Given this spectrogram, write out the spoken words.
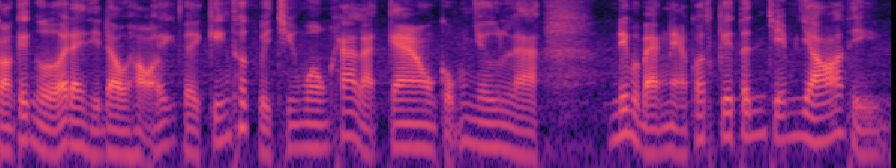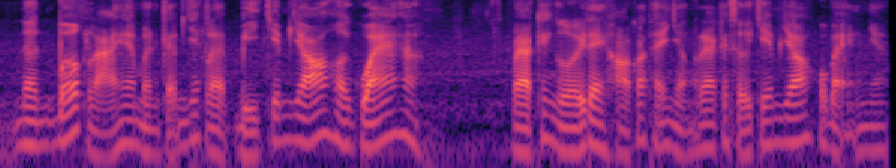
Còn cái người ở đây thì đòi hỏi về kiến thức, về chuyên môn khá là cao, cũng như là nếu mà bạn nào có cái tính chém gió thì nên bớt lại ha mình cảm giác là bị chém gió hơi quá ha. Và cái người ở đây họ có thể nhận ra cái sự chém gió của bạn nha.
